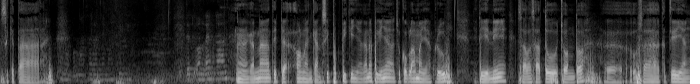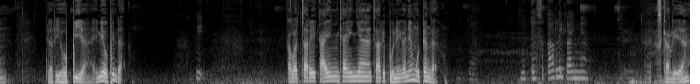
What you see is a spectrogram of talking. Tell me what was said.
sekitar online kan? Nah, karena tidak online kan sibuk bikinnya karena bikinnya cukup lama ya, Bro. Jadi ini salah satu contoh eh, usaha kecil yang dari hobi ya. Ini hobi enggak? Tapi Kalau cari kain-kainnya, cari bonekanya mudah nggak? Mudah sekali kainnya. Sekali ya.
